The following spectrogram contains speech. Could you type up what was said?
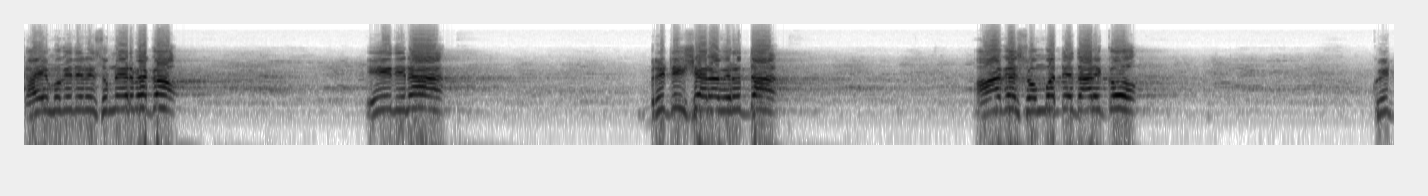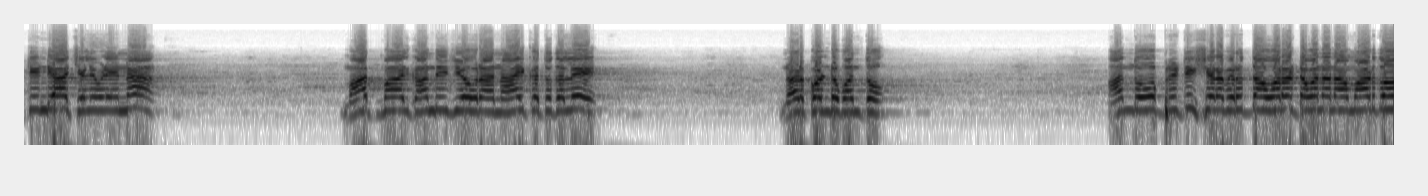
ಕೈ ಮುಗಿದೀನಿ ಸುಮ್ಮನೆ ಇರಬೇಕು. ಈ ದಿನ ಬ್ರಿಟಿಷರ ವಿರುದ್ಧ ಆಗಸ್ಟ್ ಒಂಬತ್ತನೇ ತಾರೀಕು ಕ್ವಿಟ್ ಇಂಡಿಯಾ ಚಳುವಳಿಯನ್ನ ಮಹಾತ್ಮ ಗಾಂಧೀಜಿಯವರ ನಾಯಕತ್ವದಲ್ಲಿ ನಡ್ಕೊಂಡು ಬಂತು. ಅಂದು ಬ್ರಿಟಿಷರ ವಿರುದ್ಧ ಹೋರಾಟವನ್ನ ನಾವು ಮಾಡ್ದೋ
